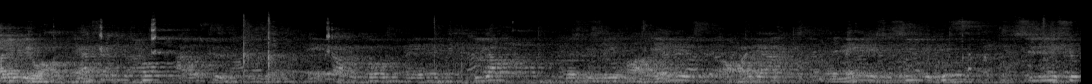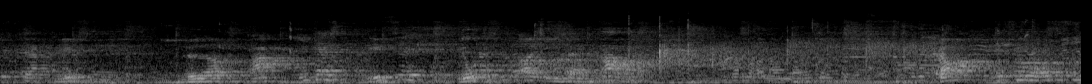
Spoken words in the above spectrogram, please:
Og det bliver herrestandet på, ej undskyld, damedobbelt på bane 4. Der skal vi se fra Værløs og Højbjerg. Amalie Cecilie Kus, Signe Søbstærk Nielsen. Møder fra Ikast, Lise, Jonas og Lisa Kramer. Dommer, Niels Nummer Mortensen.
